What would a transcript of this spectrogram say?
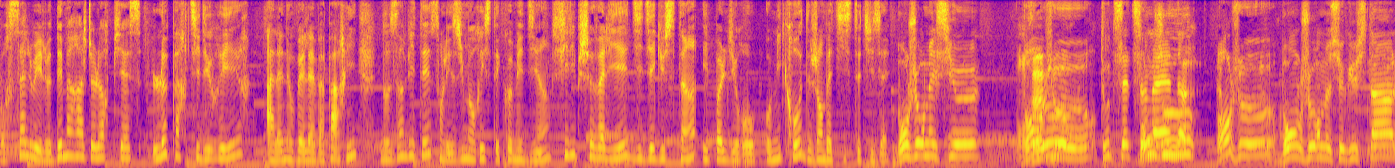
Pour saluer le démarrage de leur pièce Le Parti du Rire, à la Nouvelle Ève à Paris, nos invités sont les humoristes et comédiens Philippe Chevalier, Didier Gustin et Paul Duro, au micro de Jean-Baptiste Tuzet. Bonjour messieurs. Bonjour. Toute cette semaine. Bonjour. Bonjour Monsieur Gustin,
